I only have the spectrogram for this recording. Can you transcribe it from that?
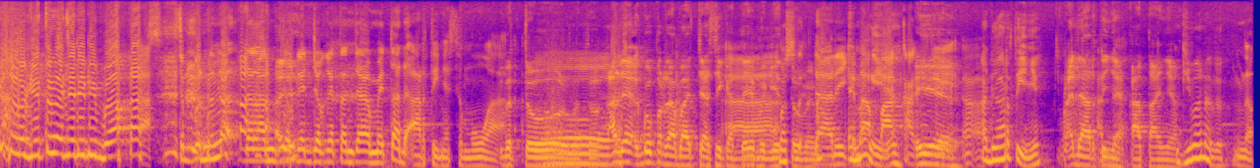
Kalau gitu nggak jadi Nah, dibahas. Sebenarnya dalam joget-jogetan jamet itu ada artinya semua. Betul, betul. Ada gue pernah baca sih katanya Ah, begitu maksud- memang. Dari Emang kenapa iya? kaki. Iya. Ah, Ada artinya? Ada artinya katanya. Gimana tuh? no.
